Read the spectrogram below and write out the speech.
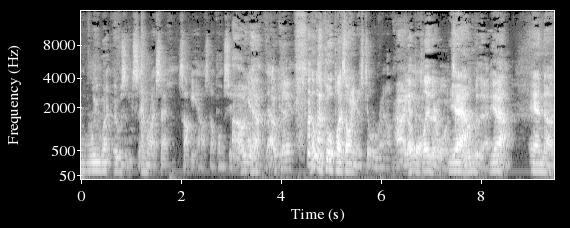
we went. It was in Samurai Saki House in Oklahoma City. Oh yeah. that was, okay. that was a cool place. I don't even still around. I got Oh, to yeah. play there once. Yeah. I remember that. Yeah, and uh,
